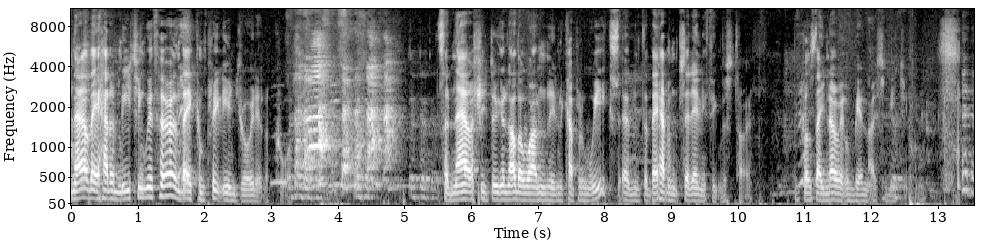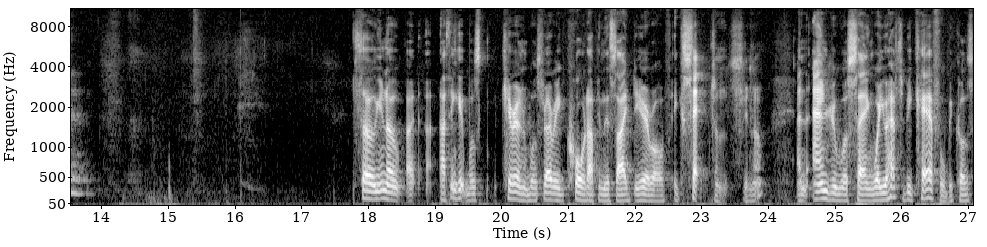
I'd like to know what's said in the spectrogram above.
now they had a meeting with her and they completely enjoyed it, of course. so now she's doing another one in a couple of weeks, and they haven't said anything this time because they know it'll be a nice meeting. so you know, I, I think it was Kieran was very caught up in this idea of acceptance, you know. And Andrew was saying, well, you have to be careful because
